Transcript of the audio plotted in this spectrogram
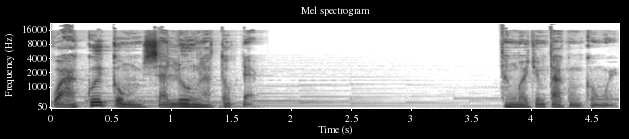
quả cuối cùng sẽ luôn là tốt đẹp. Thân mời chúng ta cùng cầu nguyện.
